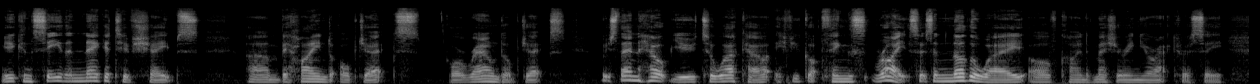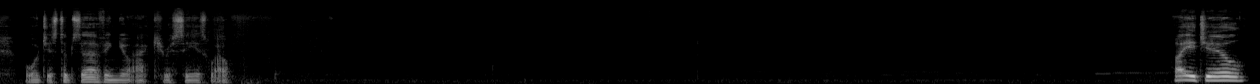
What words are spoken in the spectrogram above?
you can see the negative shapes um, behind objects or around objects which then help you to work out if you've got things right. So it's another way of kind of measuring your accuracy or just observing your accuracy as well. Hi Jill,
